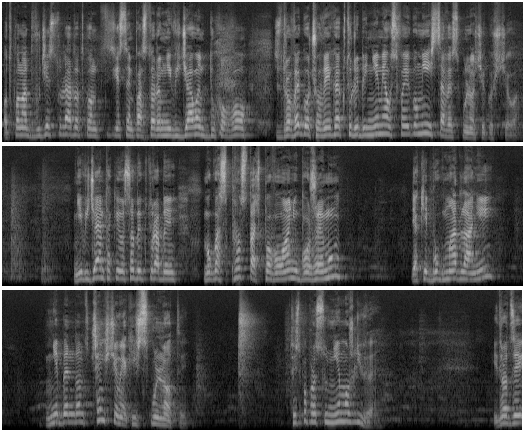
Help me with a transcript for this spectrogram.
Od ponad 20 lat, odkąd jestem pastorem, nie widziałem duchowo zdrowego człowieka, który by nie miał swojego miejsca we wspólnocie Kościoła. Nie widziałem takiej osoby, która by mogła sprostać powołaniu Bożemu, jakie Bóg ma dla niej, nie będąc częścią jakiejś wspólnoty. To jest po prostu niemożliwe. I drodzy,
